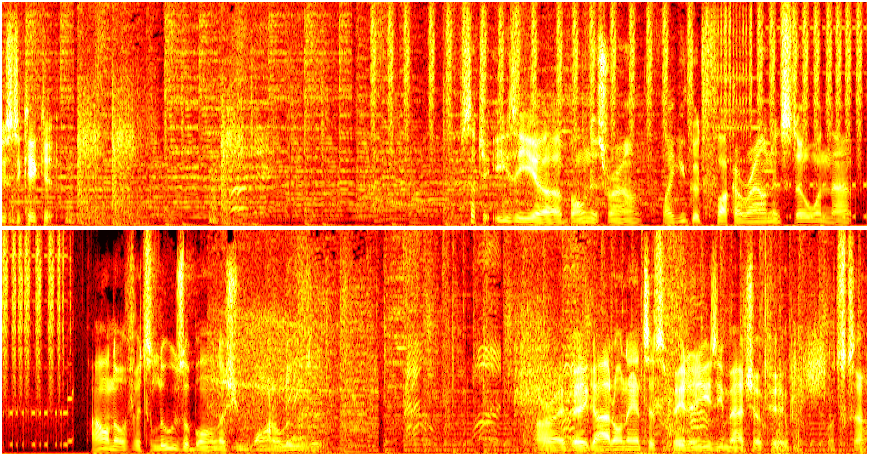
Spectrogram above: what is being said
He refused to kick it. Such an easy uh, bonus round. Like you could fuck around and still win that. I don't know if it's losable unless you want to lose it. Alright, Vega, I don't anticipate an easy matchup here. Let's go.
